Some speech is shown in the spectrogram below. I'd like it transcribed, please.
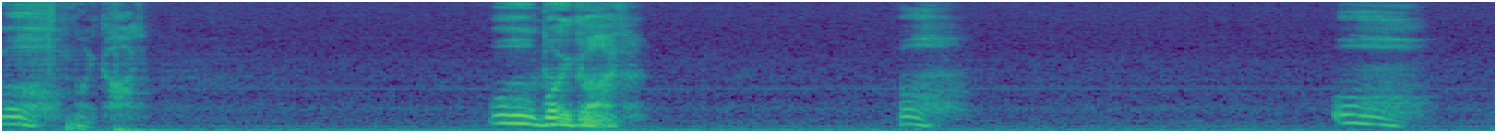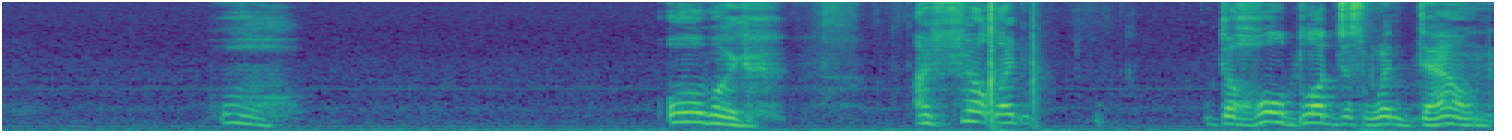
Oh my god. Oh my god. Oh. Oh. Oh. Oh my god. I felt like the whole blood just went down.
